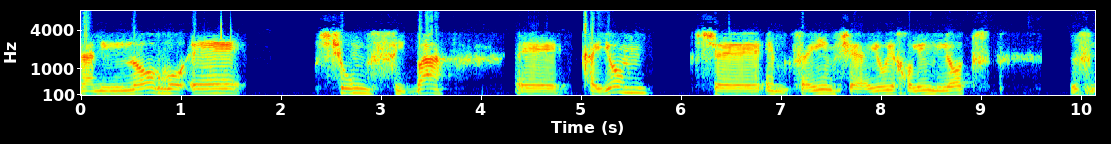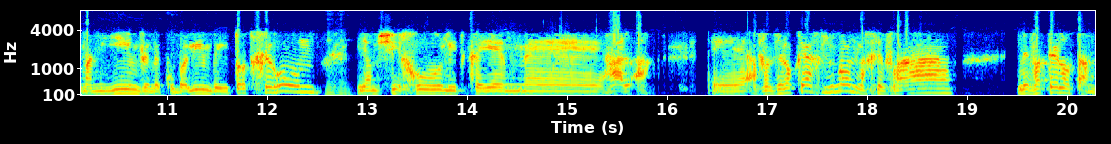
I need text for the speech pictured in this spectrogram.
ואני לא רואה שום סיבה כיום שאמצעים שהיו יכולים להיות זמניים ומקובלים בעיתות חירום ימשיכו להתקיים אה, הלאה. אה, אבל זה לוקח זמן לחברה לבטל אותם.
